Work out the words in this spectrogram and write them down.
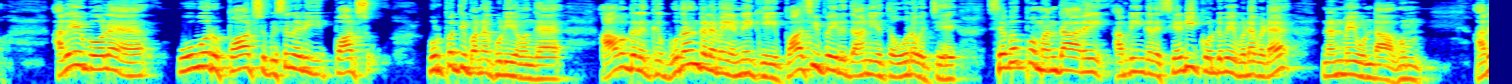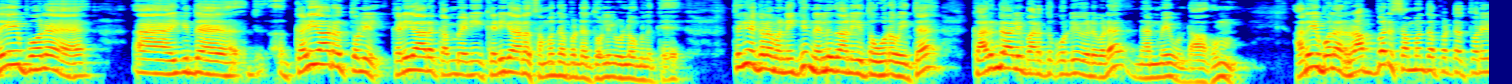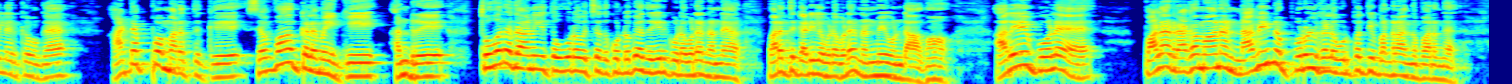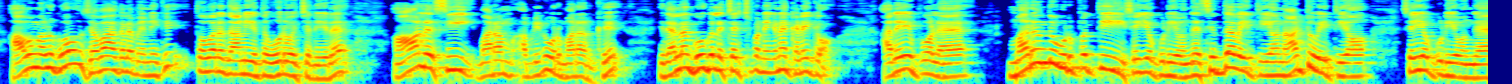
அதே போல் ஒவ்வொரு பார்ட்ஸ் மிஷினரி பார்ட்ஸ் உற்பத்தி பண்ணக்கூடியவங்க அவங்களுக்கு புதன்கிழமை அன்னைக்கு பாசிப்பயிறு தானியத்தை ஊற வச்சு சிவப்பு மந்தாரை அப்படிங்கிற செடி கொண்டு போய் விட விட நன்மை உண்டாகும். அதே போல் இந்த கடிகார தொழில் கடிகார கம்பெனி கடிகார சம்மந்தப்பட்ட தொழில் உள்ளவங்களுக்கு திங்கட்கிழமை அன்னைக்கு நெல்லு தானியத்தை ஊற வைத்த கருங்காலி மரத்தை கொண்டு போய் விட விட நன்மை உண்டாகும். அதே போல் ரப்பர் சம்மந்தப்பட்ட துறையில் இருக்கவங்க அடப்ப மரத்துக்கு செவ்வாய்க்கிழமைக்கு அன்று துவர தானியத்தை ஊற வச்சது கொண்டு போய் அதை ஈர்க்க விட விட நன்மை மரத்துக்கு அடியில் விட விட நன்மை உண்டாகும். அதே போல் பல ரகமான நவீன பொருள்களை உற்பத்தி பண்ணுறாங்க பாருங்கள் அவங்களுக்கும் செவ்வாய்க்கிழமை அன்னைக்கு துவர தானியத்தை ஊற வச்ச நீரை ஆலசி மரம் அப்படின்னு ஒரு மரம் இருக்குது இதெல்லாம் கூகுளில் சர்ச் பண்ணிங்கன்னா கிடைக்கும். அதே போல் மருந்து உற்பத்தி செய்யக்கூடியவங்க சித்த வைத்தியம் நாட்டு வைத்தியம் செய்யக்கூடியவங்க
